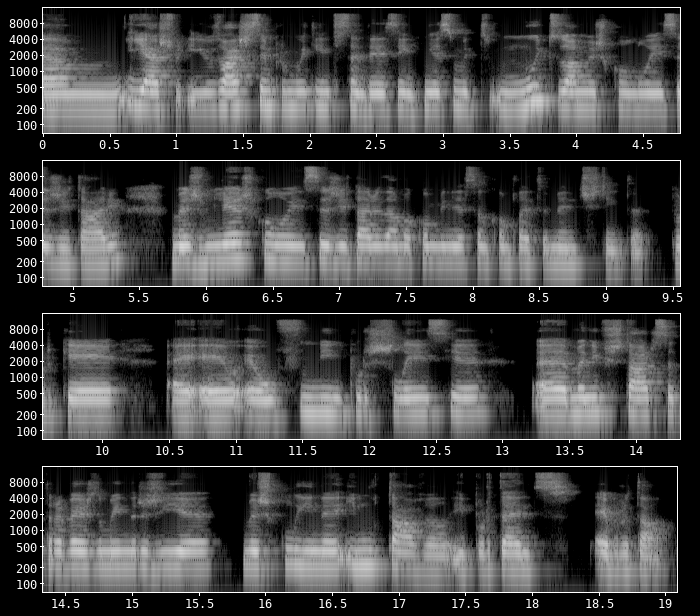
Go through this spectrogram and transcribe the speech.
Um, e acho, e eu acho sempre muito interessante, é assim, conheço muito- muitos homens com lua em Sagitário, mas mulheres com lua em Sagitário dá uma combinação completamente distinta, porque é, é, é, é o feminino por excelência a manifestar-se através de uma energia masculina imutável e, portanto, é brutal.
